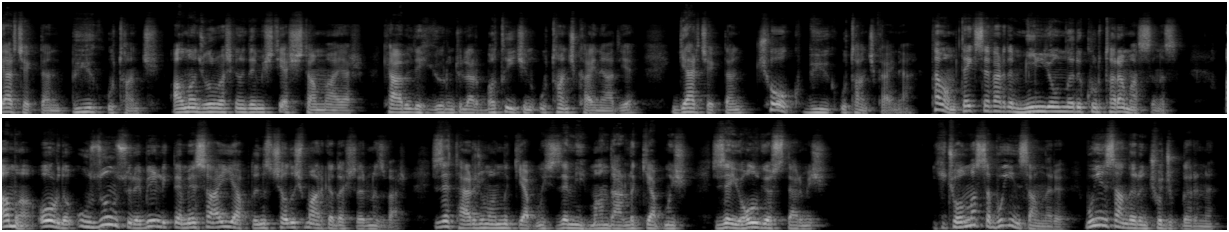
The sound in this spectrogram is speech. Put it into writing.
Gerçekten büyük utanç. Alman Cumhurbaşkanı demişti ya Steinmeier, Kabil'deki görüntüler Batı için utanç kaynağı diye. Gerçekten çok büyük utanç kaynağı. Tamam tek seferde milyonları kurtaramazsınız. Ama orada uzun süre birlikte mesai yaptığınız çalışma arkadaşlarınız var. Size tercümanlık yapmış, size mihmandarlık yapmış, size yol göstermiş. Hiç olmazsa bu insanları, bu insanların çocuklarını,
